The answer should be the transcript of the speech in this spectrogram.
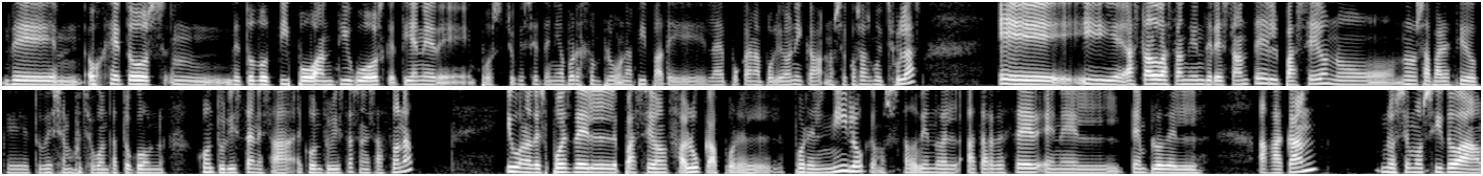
de mm, objetos mm, de todo tipo antiguos que tiene, de, pues yo qué sé, tenía por ejemplo una pipa de la época napoleónica, no sé, cosas muy chulas. Eh, y ha estado bastante interesante el paseo, no, no, nos ha parecido que tuviesen mucho contacto con, con, turista en esa, con turistas en esa zona. Y bueno, después del paseo en Faluca por el, por el Nilo, que hemos estado viendo el atardecer en el templo del Aga nos hemos ido a,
